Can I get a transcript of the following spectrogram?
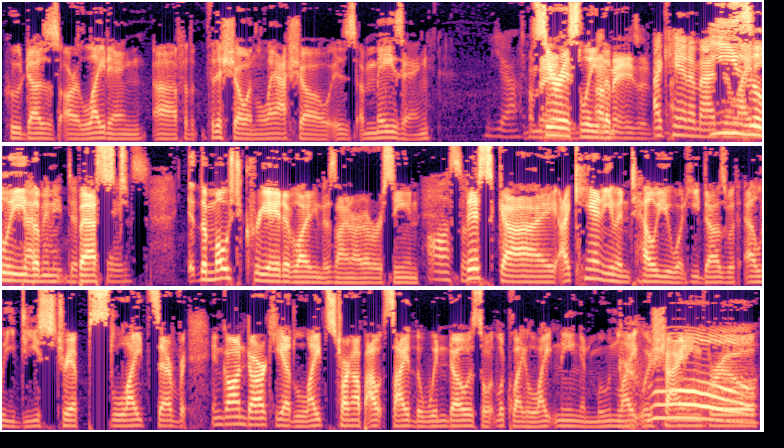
who does our lighting uh, for the for this show and the last show, is amazing. Yeah. Amazing. Seriously, the- amazing. I can't imagine Easily that the many best things. The most creative lighting designer I've ever seen. Awesome. This guy, I can't even tell you what he does with LED strips, lights. Every in Gone Dark, he had lights strung up outside the windows, so it looked like lightning and moonlight was shining through.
